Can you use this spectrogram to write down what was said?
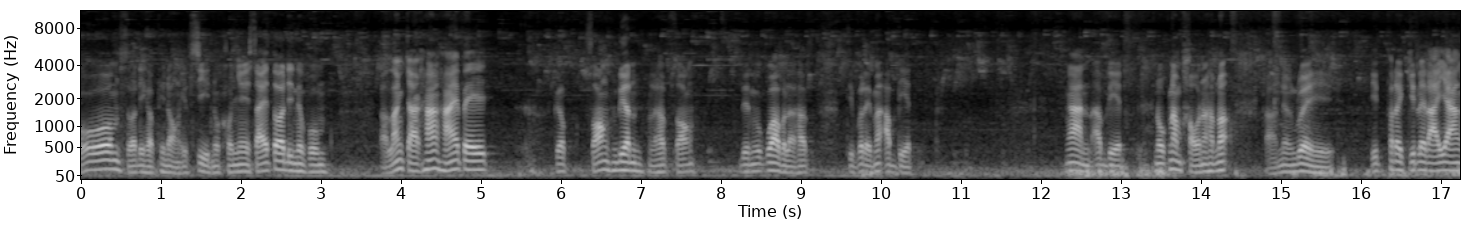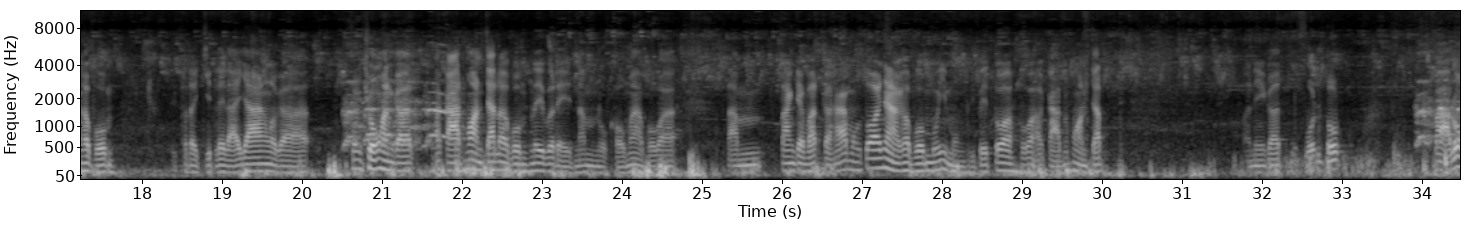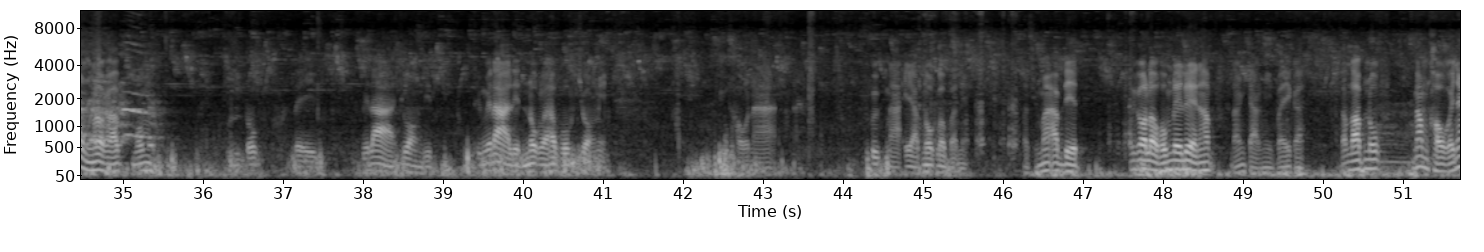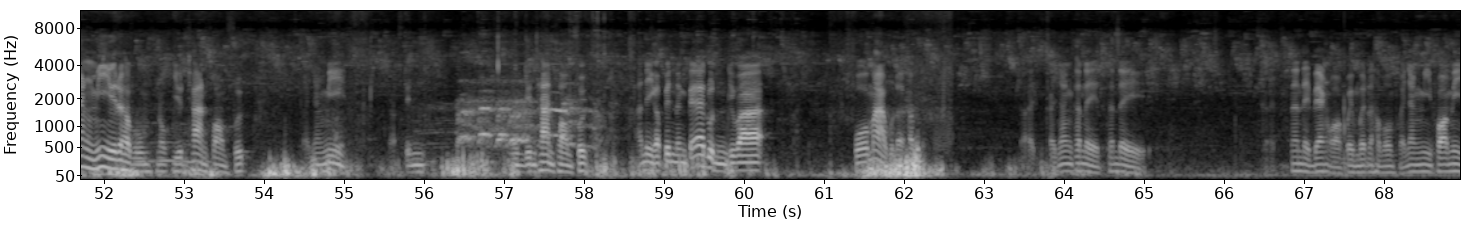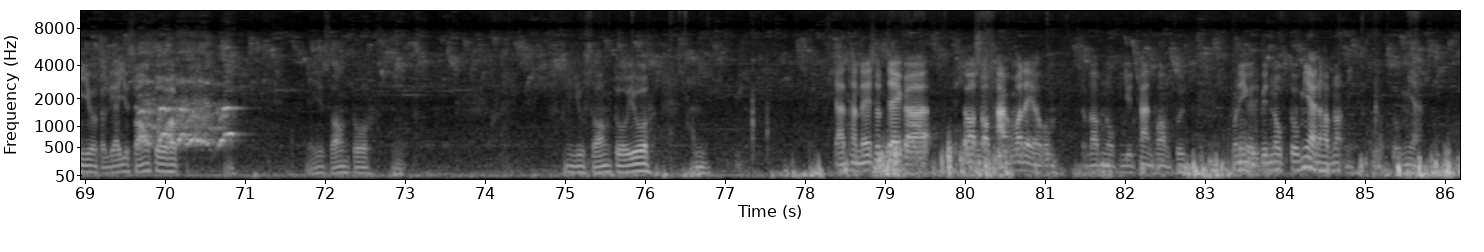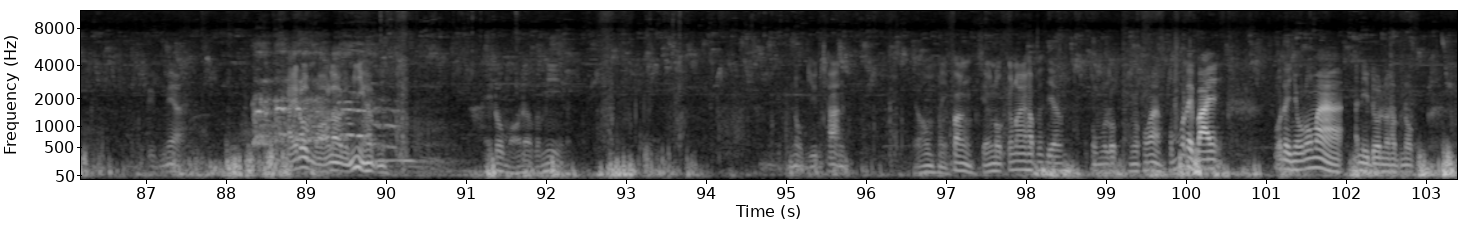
ผมสวัสดีครับพี่น้อง FC นกเขาใหญ่สายต่อดินครับผม หลังจากห่างหายไปเกือบสองเดือนแล้วครับสองเดือนกว่าๆไปแล้วครับที่ประเดมาอัปเดต งานอัปเดตนกน้ำเขานะครับเนาะเนื่องด้วยติดภารกิจหลายๆอย่างครับผมติดภารกิจหลายๆอย่างแล้วก็ช่วงช่วงหันกับอากาศร้อนจัดแล้วครับผมเลยประเดนำนกเขามาเพราะว่าตาม ต่างจังหวัดก็หามองตัวยากครับ ผมมุ้ยมองสิไปตัวเพราะว่าอากาศมันร้อนจัด อันนี้ก็ฝนตกป่าลงแล้วครับ ผมฝนตกเลยเวลาช่วงที่ถึงเวลาเล่นนกแล้วครับ ผมช่วงนี้เขานาฝึกหนาแอบนกเราบัดเนี่ยเราสิมาอัปเดตแล้วก็เราผมเรื่อยๆนะครับ หลังจากนี้ไปกันสำหรับนกน้ำเขาก็ยังมีอยู่เลยครับผมนกยืนชานพร้อมฝึกก็ยังมี เป็นนกยืนช่านพร้อมฝึก อันนี้ก็เป็นตั้งแต่รุ่นที่ว่าโฟมาพุ่นแหละครับก็ก็ยังท่านได้ท่านได้ท่านได้แบ่งออกไปหมดนะครับผมก็ยังมีพอมีอยู่ก็เหลืออยู่สองตัวครับอยู่สองตัวมีอยู่สองตัวอยู่อันอาจารย์ท่านใดสนใจก็ก็สอบถามมาได้ครับผมสำหรับนกยืนชันพร้อมฝึกวันนี้ก็จะเป็นนกตัวเมียนะครับเนาะนี่ ตัวเมียตัวเมียไห้ร่มออกแล้วก็มีครับนี่ไห้ร่มออกแล้วก็มีนกยืนชันเดี๋ยวผมให้ฟังเสียงนกกันหน่อยครับเสียงผมมาลบยกเข้ามาผมไม่ได้ใบายว่าได้ยกลงมา อันนี้โดนแล้วครับนก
